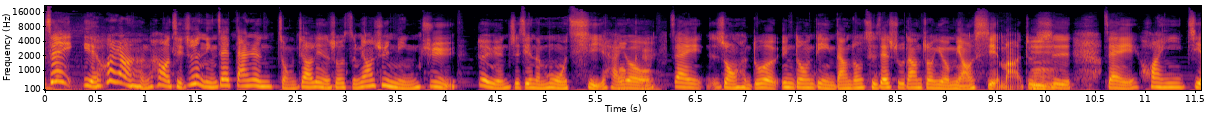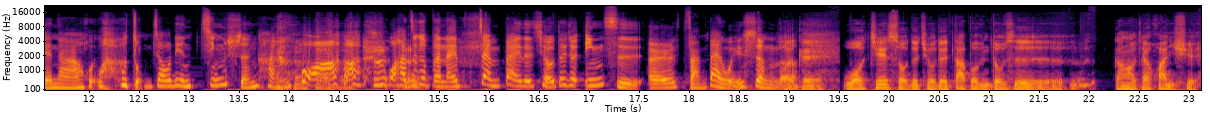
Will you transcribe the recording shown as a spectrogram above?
所以也会让人很好奇，就是您在担任总教练的时候，怎么样去凝聚队员之间的默契？还有在这种很多的运动电影当中，其实，在书当中有描写嘛，就是在换衣间啊，会哇，总教练精神喊话，哇，这个本来战败的球队就因此而反败为胜了。OK，我接手的球队大部分都是刚好在换血、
